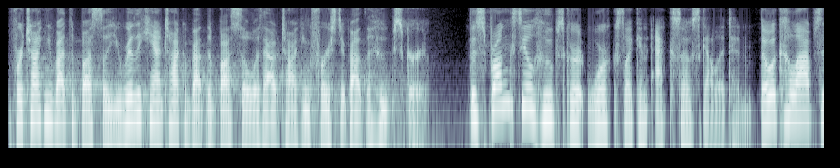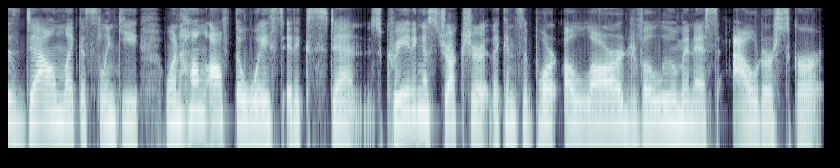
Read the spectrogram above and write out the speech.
If we're talking about the bustle, you really can't talk about the bustle without talking first about the hoop skirt. The sprung steel hoop skirt works like an exoskeleton. Though it collapses down like a slinky, when hung off the waist, it extends, creating a structure that can support a large, voluminous outer skirt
